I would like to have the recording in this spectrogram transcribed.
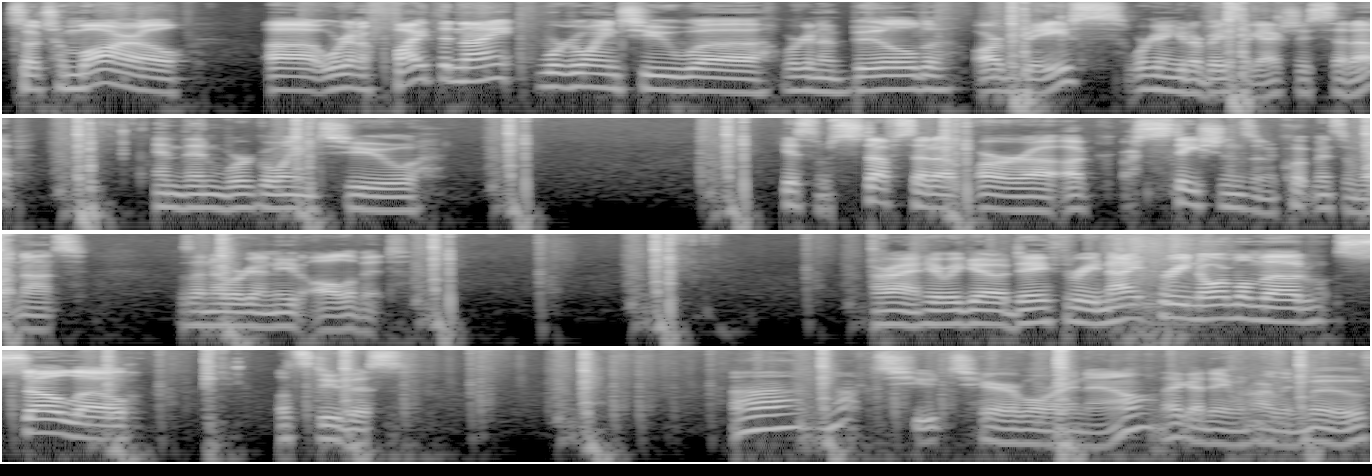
So tomorrow, uh, we're gonna fight the night. We're going to uh, we're gonna build our base. We're gonna get our base like actually set up, and then we're going to get some stuff set up, our, uh, our stations and equipments and whatnots, because I know we're to need all of it. All right, here we go. Day three, night three, normal mode, solo. Let's do this. Uh, not too terrible right now. That guy didn't even hardly move.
